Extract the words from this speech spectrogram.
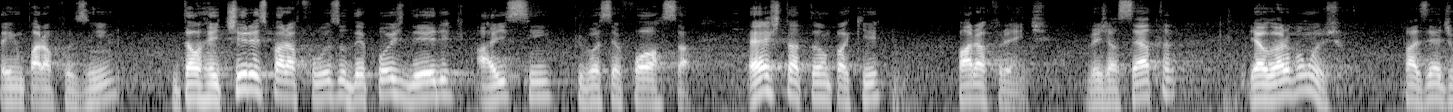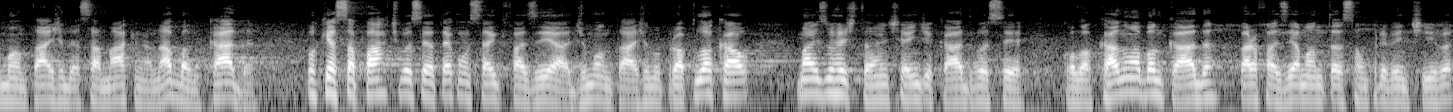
tem um parafusinho então retira esse parafuso, depois dele, aí sim que você força esta tampa aqui para frente. Veja a seta. E agora vamos fazer a desmontagem dessa máquina na bancada, porque essa parte você até consegue fazer a desmontagem no próprio local, mas o restante é indicado você colocar numa bancada para fazer a manutenção preventiva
